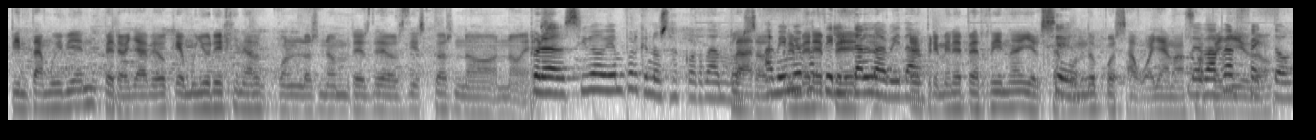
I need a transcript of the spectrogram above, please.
pinta muy bien, pero ya veo que muy original con los nombres de los discos no, no es. Pero así va bien porque nos acordamos. Claro, a mí el me primer facilitan la vida. El primer EP Rina y el Sí. segundo, pues Aguayama, su me va apellido. perfecto.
